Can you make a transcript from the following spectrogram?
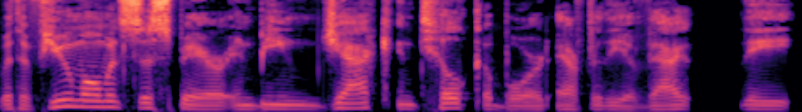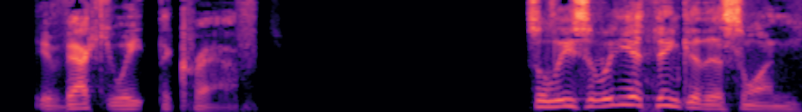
with a few moments to spare and beam Jack and Teal'c aboard after the eva- they evacuate the craft. So, Lisa, what do you think of this one?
